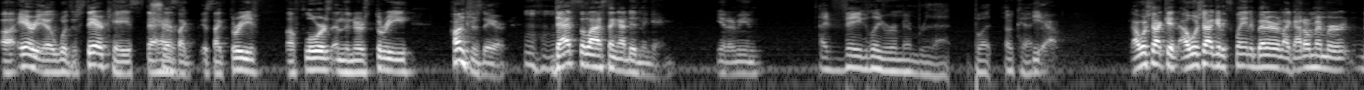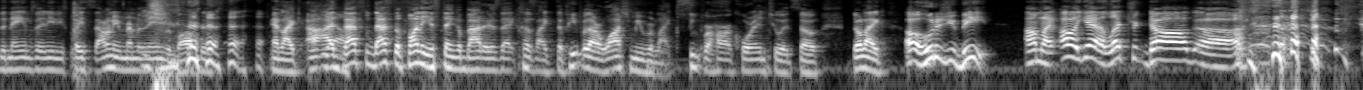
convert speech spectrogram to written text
uh, area with a staircase that Sure. has like it's like three uh, floors, and then there's three hunters there. hmm That's the last thing I did in the game. You know what I mean? I vaguely remember that, but okay. Yeah. I wish I could. I wish I could explain it better. Like I don't remember the names of any of these places. I don't even remember the names of the bosses. And like I, Yeah. I, that's that's the funniest thing about it is that because like the people that are watching me were like super hardcore into it, so they're like, "Oh, who did you beat?" I'm like, "Oh yeah, Electric Dog." Uh,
